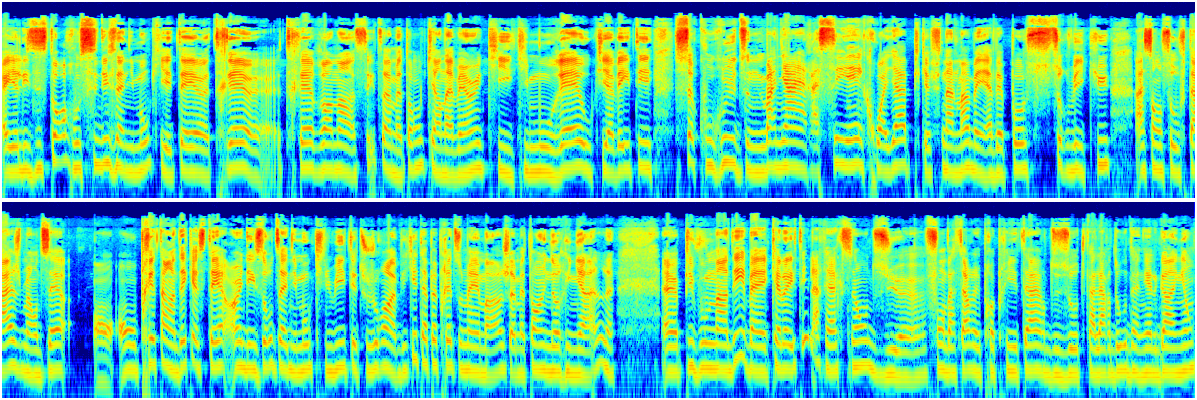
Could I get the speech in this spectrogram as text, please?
il y a les histoires aussi des animaux qui étaient euh, très, euh, très romancées. Tu sais, mettons qu'il y en avait un qui, qui mourait ou qui avait été secouru d'une manière assez incroyable puis que finalement, ben, il n'avait pas survécu à son sauvetage. Mais on disait, on, prétendait que c'était un des autres animaux qui, lui, était toujours en vie, qui était à peu près du même âge, mettons un orignal. Euh, puis vous demandez, ben, quelle a été la réaction du euh, fondateur et propriétaire du zoo de Falardeau, Daniel Gagnon?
